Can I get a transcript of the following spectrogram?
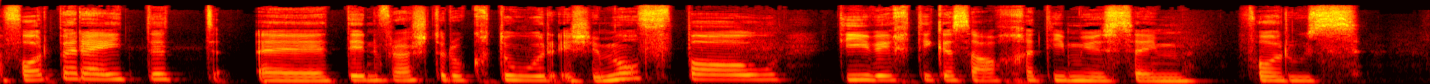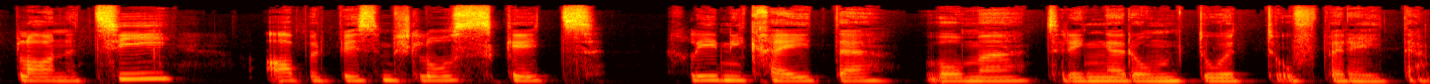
vorbereitet. Äh, die Infrastruktur ist im Aufbau. Die wichtigen Sachen die müssen im Voraus geplant sein. Aber bis zum Schluss gibt es Kleinigkeiten, die man dringend aufbereiten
